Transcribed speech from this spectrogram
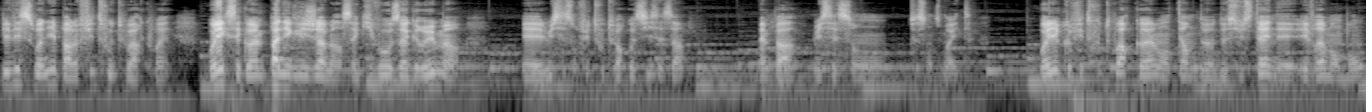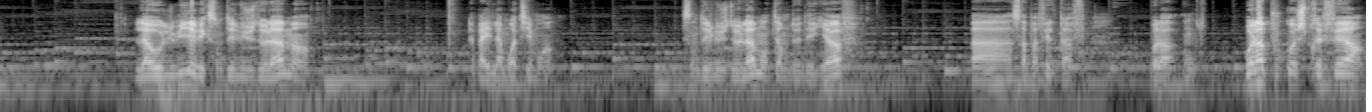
PV soignés par le fit footwork, ouais. Vous voyez que c'est quand même pas négligeable, hein. ça équivaut aux agrumes. Et lui c'est son fit footwork aussi, c'est ça? Même pas, lui c'est son, son smite. Vous voyez que le fit footwork quand même en termes de, sustain est, vraiment bon. Là où lui avec son déluge de lame, eh bah, il a moitié moins. Son déluge de lame en termes de dégâts, bah ça a pas fait le taf. Voilà, donc voilà pourquoi je préfère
